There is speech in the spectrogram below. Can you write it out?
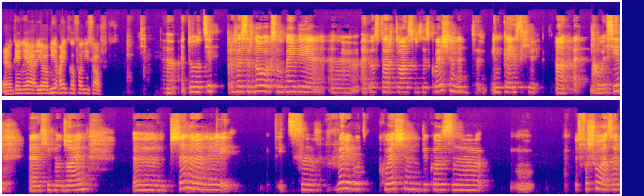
Eugenia, your microphone is off. Uh, I do not see Professor Novak, so maybe uh, I will start to answer this question. And uh, in case he, uh, now I see, uh, he will join. Generally, it's a very good question because uh, for sure there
